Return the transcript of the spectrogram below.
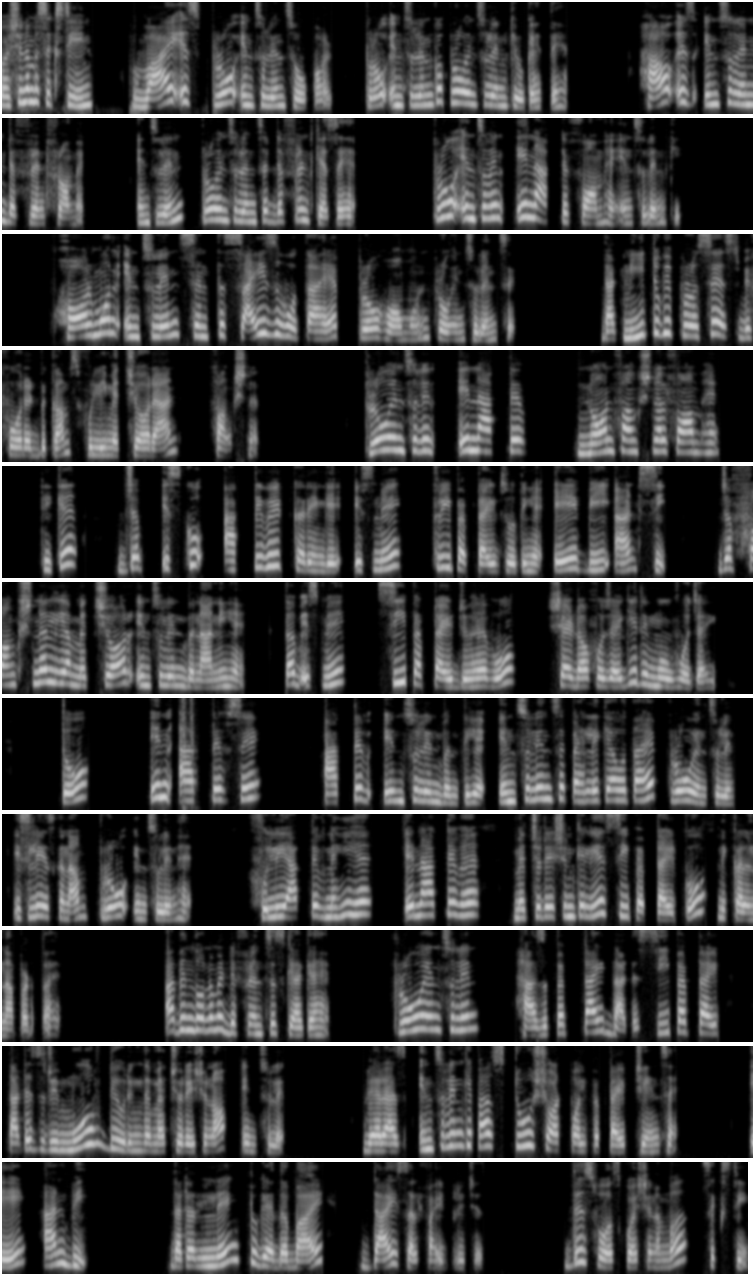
Question number sixteen why is pro insulin so called pro insulin को pro insulin क्यों कहते हैं? How is insulin different from it insulin pro insulin से different कैसे है? Pro insulin inactive form है insulin की. Hormone insulin synthesize होता है प्रो हार्मोन प्रो इंसुलिन से. That need to be processed before it becomes fully mature and functional pro insulin inactive non functional form है. ठीक है? जब इसको एक्टिवेट करेंगे, इसमें थ्री पेप्टाइड्स होती हैं ए बी एंड सी जब फंक्शनल या मेच्योर इंसुलिन बनानी है, तब इसमें सी पेप्टाइड जो है वो शेड ऑफ़ हो जाएगी रिमूव हो जाएगी। तो इनएक्टिव से एक्टिव इंसुलिन बनती है। इंसुलिन से पहले क्या होता है? प्रो इंसुलिन इसलिए इसका नाम प्रो इंसुलिन है। फुली एक्टिव नहीं है इनएक्टिव है मेचुरेशन के लिए सी पेप्टाइड को निकलना पड़ता है। अब इन दोनों में डिफरेंसेस क्या क्या है? Pro insulin has a peptide that is C peptide that is remove during the maturation of insulin whereas insulin के पास टू शॉर्ट पॉलीपेप्टाइड चेन्स हैं A and B that are link together by disulfide bridges this was question number sixteen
